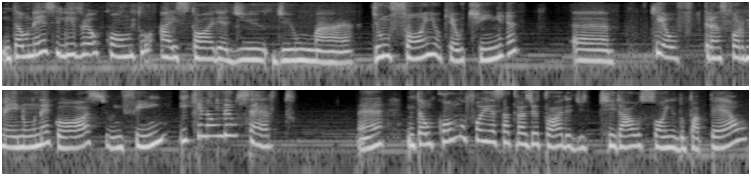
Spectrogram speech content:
Então, nesse livro eu conto a história de, de, uma, de um sonho que eu tinha, uh, que eu transformei num negócio, enfim, e que não deu certo. Né? Então, como foi essa trajetória de tirar o sonho do papel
